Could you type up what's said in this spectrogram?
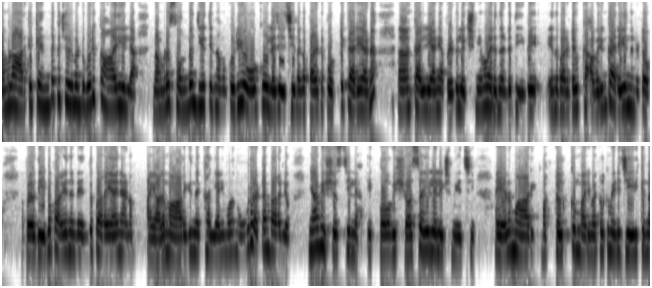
നമ്മൾ ആർക്കൊക്കെ എന്തൊക്കെ ചെയ്യുന്നുണ്ട് ഒരു കാര്യമില്ല. നമ്മുടെ സ്വന്തം ജീവിതത്തിൽ നമുക്കൊരു യോഗമില്ല ചേച്ചി എന്നൊക്കെ പറഞ്ഞിട്ട് പൊട്ടിക്കരയാണ്. കല്യാണി. അപ്പോഴേക്കും ലക്ഷ്മിയമ്മ വരുന്നുണ്ട് ദീപേ എന്ന് പറഞ്ഞിട്ട് അവരും കരയുന്നുണ്ട് കേട്ടോ. അപ്പൊ ദീപ പറയുന്നുണ്ട് എന്ത് പറയാനാണ്? അയാൾ മാറി കല്യാണി മോൾ നൂറ് വട്ടം പറഞ്ഞു. ഞാൻ വിശ്വസിച്ചില്ല. ഇപ്പൊ വിശ്വാസമായില്ല ലക്ഷ്മി ചേച്ചി? അയാൾ മാറി മക്കൾക്കും മരുമക്കൾക്കും വേണ്ടി ജീവിക്കുന്ന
